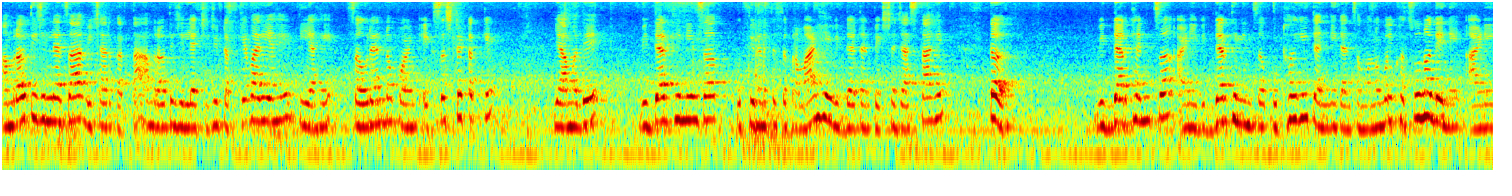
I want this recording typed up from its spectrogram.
अमरावती जिल्ह्याचा विचार करता अमरावती जिल्ह्याची जी टक्केवारी आहे ती आहे चौऱ्याण्णव पॉईंट एकसष्ट टक्के. यामध्ये विद्यार्थिनींचं उत्तीर्णतेचं प्रमाण हे विद्यार्थ्यांपेक्षा जास्त आहे. तर विद्यार्थ्यांचं आणि विद्यार्थिनींचं कुठंही त्यांनी त्यांचं मनोबल खचू न देणे आणि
